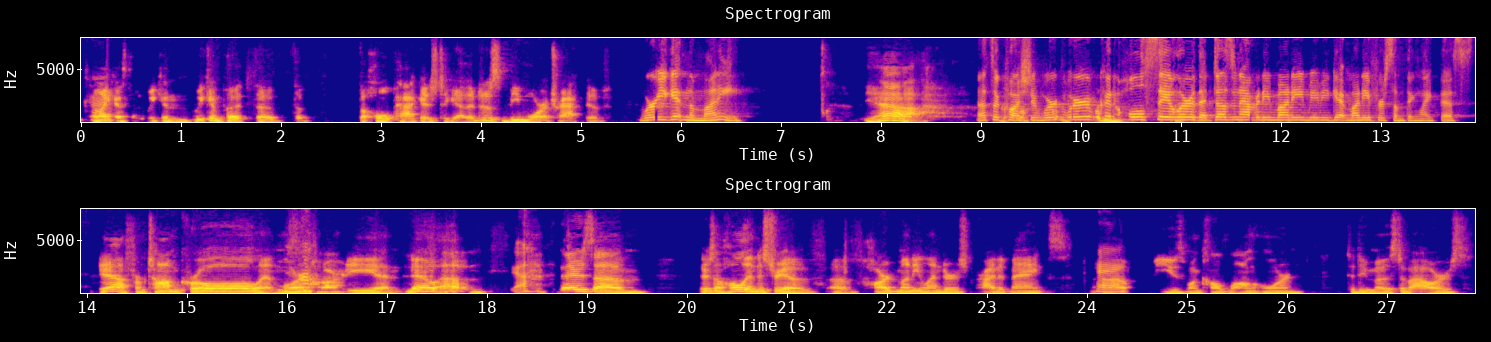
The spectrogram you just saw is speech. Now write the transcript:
okay. And like I said, we can we can put the the the whole package together to just be more attractive. Where are you getting the money? Yeah. That's a question. Where where could a wholesaler that doesn't have any money maybe get money for something like this? Yeah, from Tom Krol and Lauren Hardy and no, um, yeah. There's um, there's a whole industry of of hard money lenders, private banks. Okay. Uh, we use one called Longhorn to do most of ours,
